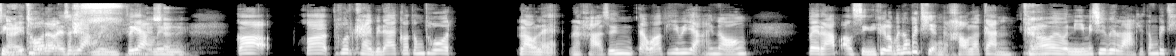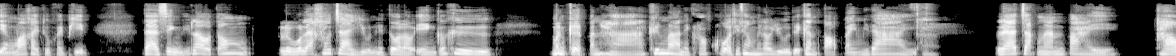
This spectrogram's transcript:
สิ่งที่โทษอะไรสักอย่างหนึ่งสักอย่างหนึ่งใช่ก็ก็โทษใครไปได้ก็ต้องโทษเราแหละนะคะ ซึ่งแต่ว่าพี่ไม่อยากให้น้องไปรับเอาสิ่งนี้คือเราไม่ต้องไปเถียงกับเขาแล้วกันค่ะเพราะว่าวันนี้ไม่ใช่เวลาที่ต้องไปเถียงว่าใครถูกใครผิด แต่สิ่งที่เราต้องรู้และเข้าใจอยู่ในตัวเราเองก็คือ มันเกิดปัญหาขึ้นมาในครอบครัวที่ทำให้เราอยู่ด้วยกันต่อไปไม่ได้ค่ะและจากนั้นไปเขา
